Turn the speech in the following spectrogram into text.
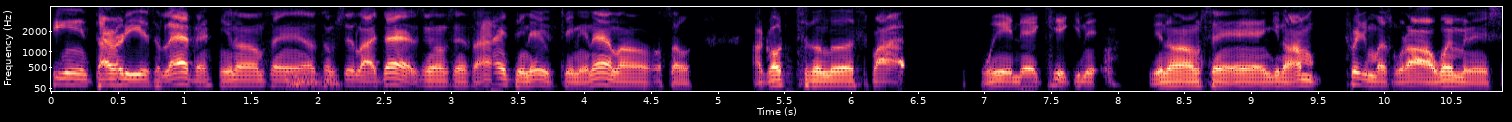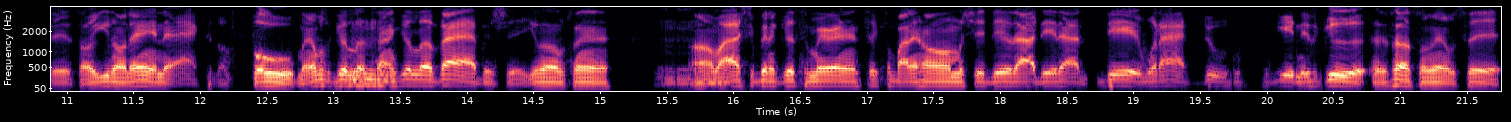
10, 30, it's 11. You know what I'm saying? Or some mm-hmm. shit like that. You know what I'm saying? So I didn't think they was kicking that long. So I go to the little spot. We in there kicking it. You know what I'm saying? And, you know, I'm pretty much with all women and shit. So, you know, they in there acting a fool, man. It was a good little mm-hmm. time, good little vibe and shit. You know what I'm saying? Mhm. Um, I actually been a good Samaritan and took somebody home and shit. Did what I did. I did what I had to do. Getting this good, as Hustle man was said.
